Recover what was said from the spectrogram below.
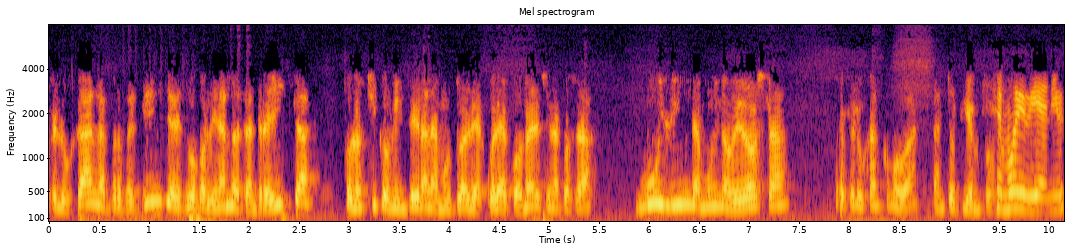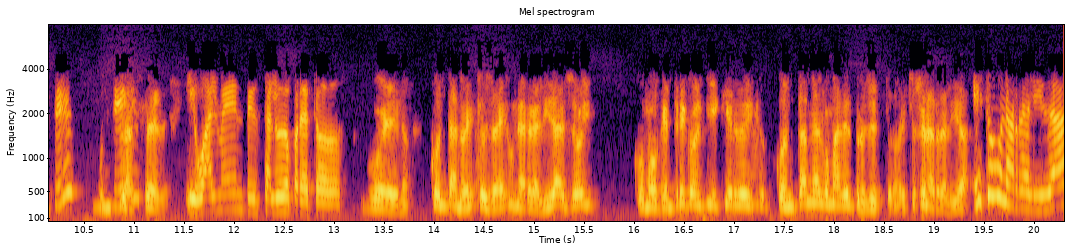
profe Luján, la profe Cintia, que estuvo coordinando esta entrevista con los chicos que integran la mutual de la Escuela de Comercio, una cosa muy linda, muy novedosa. Profe Luján, ¿cómo va? Tanto tiempo. Muy bien, ¿y usted? Un placer. Igualmente, un saludo para todos. Bueno, contanos, esto ya es una realidad. Yo hoy, como que entré con el pie izquierdo y dije, contame algo más del proyecto. Esto es una realidad. Esto es una realidad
